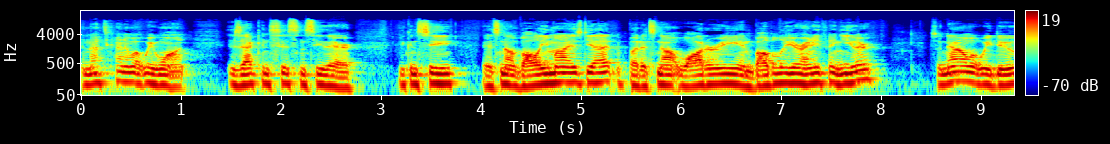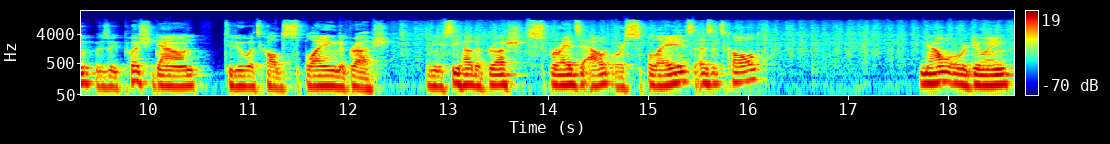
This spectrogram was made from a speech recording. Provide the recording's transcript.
and that's kind of what we want, is that consistency there. You can see it's not volumized yet, but it's not watery and bubbly or anything either. So now what we do is we push down to do what's called splaying the brush. And you see how the brush spreads out or splays as it's called? Now what we're doing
